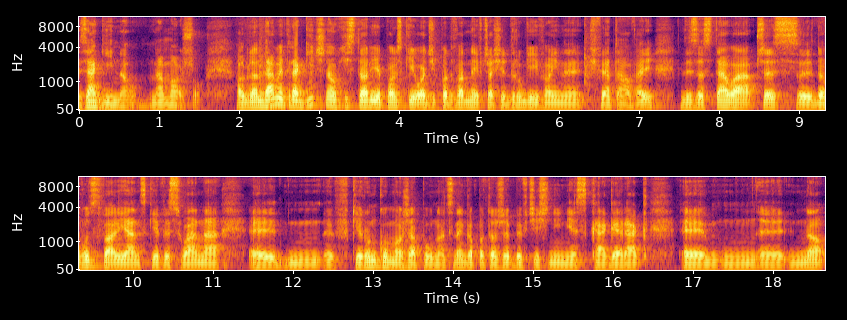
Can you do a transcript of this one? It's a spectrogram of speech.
zaginął na morzu. Oglądamy tragiczną historię polskiej łodzi podwodnej w czasie II wojny światowej, gdy została przez dowództwo alianckie wysłana e, w kierunku Morza Północnego po to, żeby w cieśninie Skagerrak no,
